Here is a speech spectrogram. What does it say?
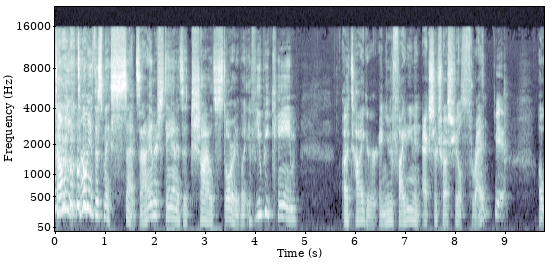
Tell me, tell me if this makes sense. And I understand it's a child's story, but if you became a tiger and you're fighting an extraterrestrial threat, Yeah. oh,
